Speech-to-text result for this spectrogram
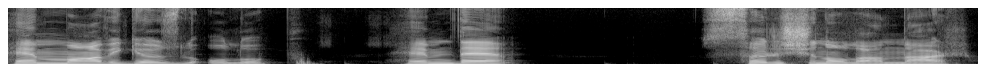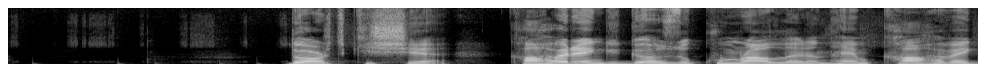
hem mavi gözlü olup hem de sarışın olanlar 4 kişi. Kahverengi gözlü kumralların hem kahve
